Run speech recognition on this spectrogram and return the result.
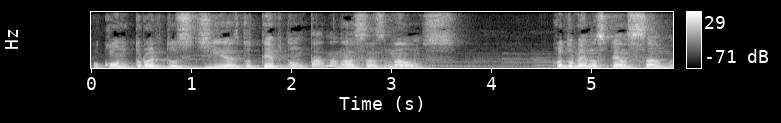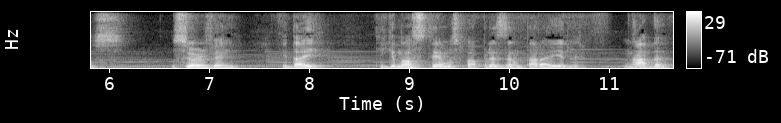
o controle dos dias, do tempo, não está nas nossas mãos. Quando menos pensamos, o Senhor vem. E daí? O que, que nós temos para apresentar a Ele? Nada?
